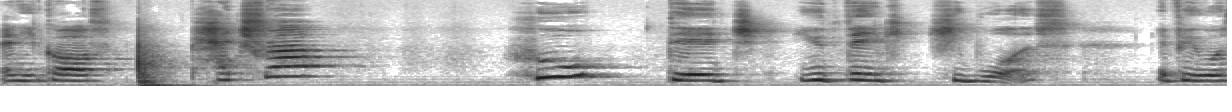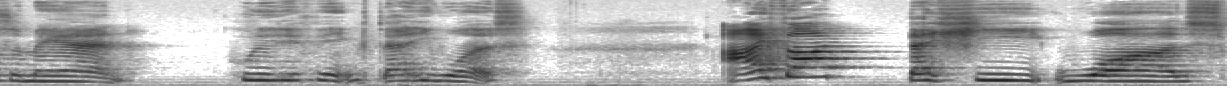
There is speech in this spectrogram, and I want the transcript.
and he calls Petra. Who did you think he was? If he was a man, who do you think that he was? I thought that he was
